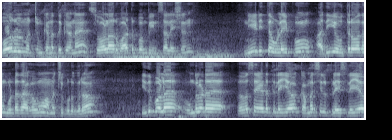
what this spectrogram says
போர்வெல் மற்றும் கிணத்துக்கான சோலார் வாட்டர் பம்ப் இன்ஸ்டாலேஷன் நீடித்த உழைப்பும் அதிக உத்தரவாதம் கொண்டதாகவும் அமைச்சு கொடுக்குறோம். இதுபோல் உங்களோட விவசாய இடத்துலையோ கமர்ஷியல் பிளேஸ்லேயோ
